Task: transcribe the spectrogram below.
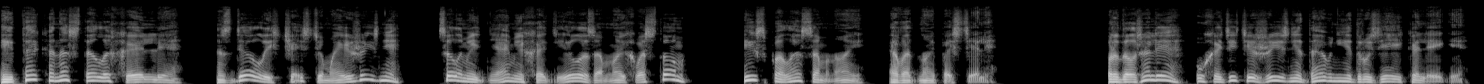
И так она стала Хелли, сделалась частью моей жизни, целыми днями ходила за мной хвостом и спала со мной в одной постели. Продолжали уходить из жизни давние друзья и коллеги.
